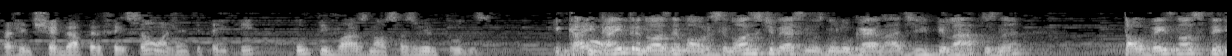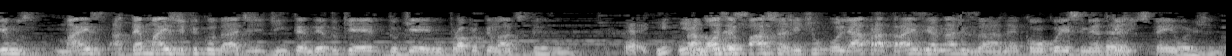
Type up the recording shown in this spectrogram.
para a gente chegar à perfeição, a gente tem que cultivar as nossas virtudes. E cá, e cá entre nós, né, Mauro? Se nós estivéssemos no lugar lá de Pilatos, né? Talvez nós teríamos mais, até mais dificuldade de entender do que ele, do que o próprio Pilatos teve. Né? É, para nós é fácil a gente olhar para trás e analisar, né, com o conhecimento é. que a gente tem hoje. Né?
